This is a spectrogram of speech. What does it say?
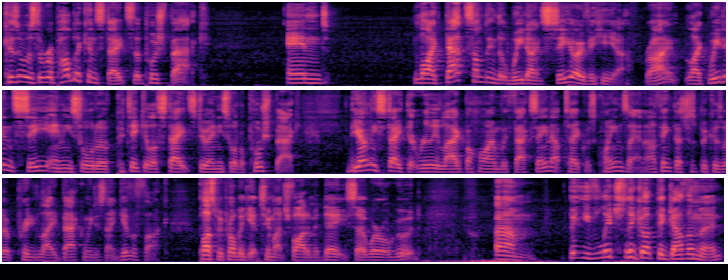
because it was the Republican states that pushed back. And like that's something that we don't see over here, right? Like we didn't see any sort of particular states do any sort of pushback. The only state that really lagged behind with vaccine uptake was Queensland, and I think that's just because we're pretty laid back and we just don't give a fuck. Plus, we probably get too much vitamin D, so we're all good. Um, but you've literally got the government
